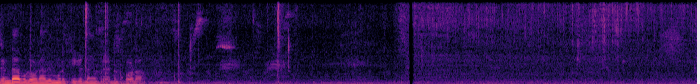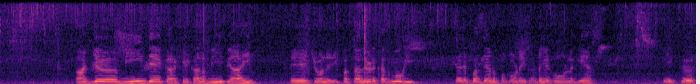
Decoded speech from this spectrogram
ਗੰਡਾ ਪਕੌੜਾ ਤੇ ਮੁੜ ਕੇ ਕੱਢਾਂਗੇ ਬ੍ਰੈਡ ਪਕੌੜਾ। ਅੱਜ ਮੀਂਹ ਦੇ ਕਰਕੇ ਕੱਲ ਮੀਂਹ ਪਿਆ ਸੀ ਤੇ ਝੋਨੇ ਦੀ ਪੱਤਾ ਲੇੜ ਖਤਮ ਹੋ ਗਈ ਤੇ ਬੰਦਿਆਂ ਨੂੰ ਪਕੌੜੇ ਕੱਢ ਕੇ ਖਵਾਉਣ ਲੱਗੇ ਆ। ਇੱਕ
